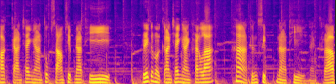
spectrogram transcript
พักการใช้งานทุก 30 นาที หรือกำหนดการใช้งานครั้งละ 5-10 นาทีนะครับ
